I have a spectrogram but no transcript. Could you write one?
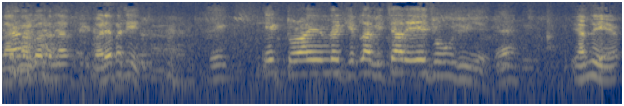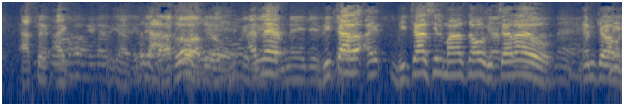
વાઘ માર્ગો તમને વળે પછી? એક એક ટોળાની અંદર કેટલા વિચાર એ જોવું જોઈએ. તો. એટલે વિચાર વિચારશીલ માણસ નો વિચાર આવ્યો એમ કેવા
